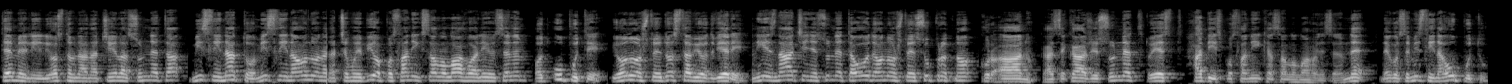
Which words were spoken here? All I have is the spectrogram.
temeli ili osnovna načela sunneta, misli na to, misli na ono na čemu je bio poslanik sallallahu alaihi wa sallam od upute i ono što je dostavio od vjere. Nije značenje sunneta ovdje ono što je suprotno Kur'anu. Kada se kaže sunnet, to jest hadis poslanika sallallahu alaihi wa sallam. Ne, nego se misli na uputu.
